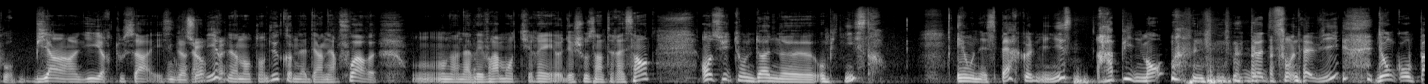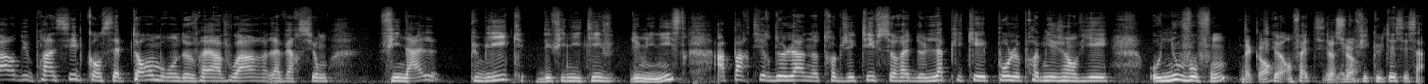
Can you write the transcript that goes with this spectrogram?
pour bien lire tout ça et s'en bien servir, bien entendu, comme la dernière fois, euh, on, en avait vraiment tiré euh, des choses intéressantes. Ensuite, on le donne euh, au ministre. Et on espère que le ministre, rapidement, nous donne son avis. Donc on part du principe qu'en septembre, on devrait avoir la version finale publique définitive du ministre. À partir de là, notre objectif serait de l'appliquer pour le 1er janvier aux nouveaux fonds. D'accord. Parce qu'en fait, la difficulté, c'est ça.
